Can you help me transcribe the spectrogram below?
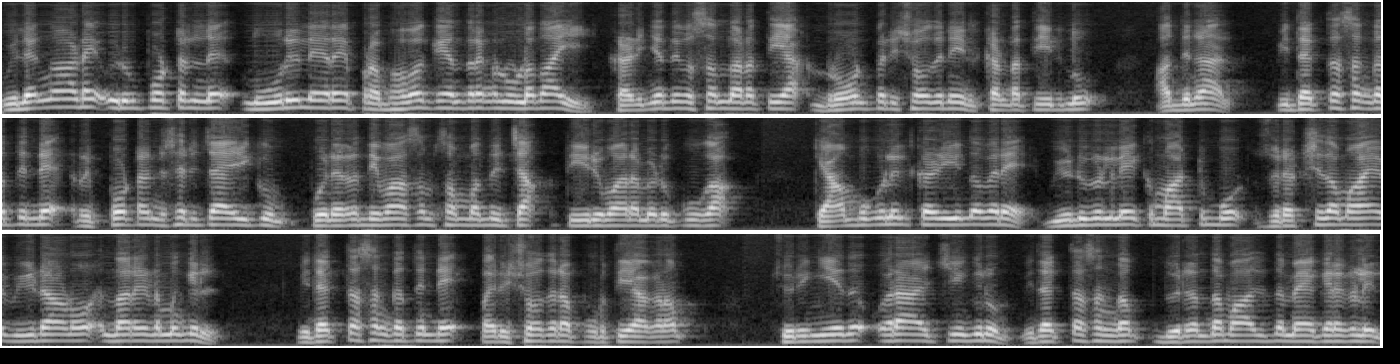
ഉലങ്ങാടെ ഉരുൾപൊട്ടലിന് നൂറിലേറെ പ്രഭവ കേന്ദ്രങ്ങൾ ഉള്ളതായി കഴിഞ്ഞ ദിവസം നടത്തിയ ഡ്രോൺ പരിശോധനയിൽ കണ്ടെത്തിയിരുന്നു. അതിനാൽ വിദഗ്ധ സംഘത്തിന്റെ റിപ്പോർട്ട് അനുസരിച്ചായിരിക്കും പുനരധിവാസം സംബന്ധിച്ച തീരുമാനമെടുക്കുക. ക്യാമ്പുകളിൽ കഴിയുന്നവരെ വീടുകളിലേക്ക് മാറ്റുമ്പോൾ സുരക്ഷിതമായ വീടാണോ എന്നറിയണമെങ്കിൽ വിദഗ്ധ സംഘത്തിന്റെ പരിശോധന പൂർത്തിയാകണം. ചുരുങ്ങിയത് ഒരാഴ്ചയെങ്കിലും വിദഗ്ധ സംഘം ദുരന്തബാധിത മേഖലകളിൽ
